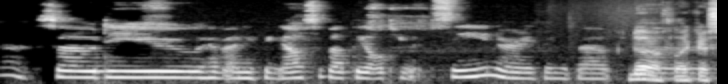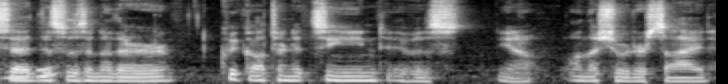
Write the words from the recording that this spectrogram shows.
Yeah. So do you have anything else about the alternate scene or anything about? no like i said movie? this was another quick alternate scene it was you know on the shorter side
